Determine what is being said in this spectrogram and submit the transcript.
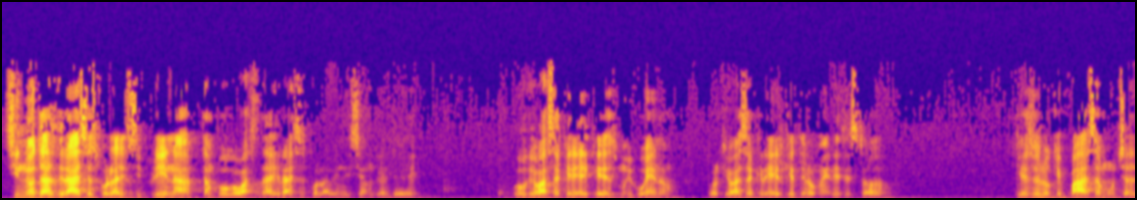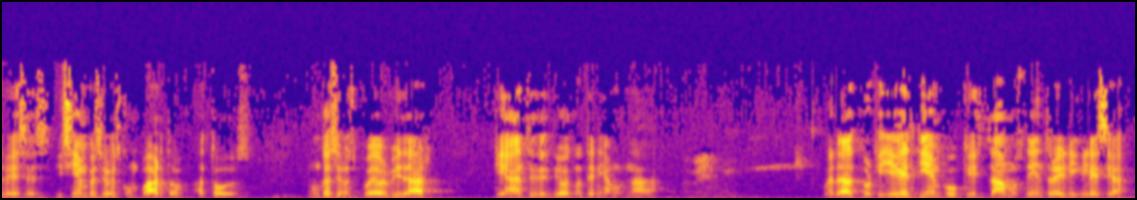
Si no das gracias por la disciplina, tampoco vas a dar gracias por la bendición que Él te dé. Porque vas a creer que eres muy bueno, porque vas a creer que te lo mereces todo. Y eso es lo que pasa muchas veces y siempre se los comparto a todos. Nunca se nos puede olvidar que antes de Dios no teníamos nada. ¿Verdad? Porque llega el tiempo que estamos dentro de la iglesia,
